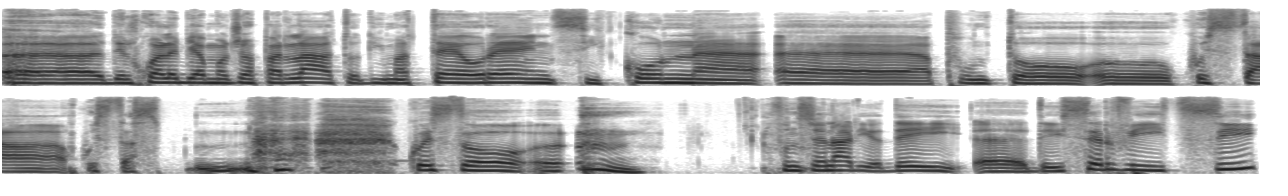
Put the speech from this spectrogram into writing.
eh, del quale abbiamo già parlato, di Matteo Renzi con eh, appunto eh, questa, questa questo eh, funzionario dei, eh, dei servizi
